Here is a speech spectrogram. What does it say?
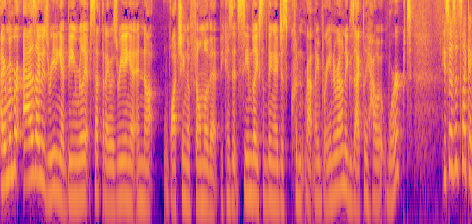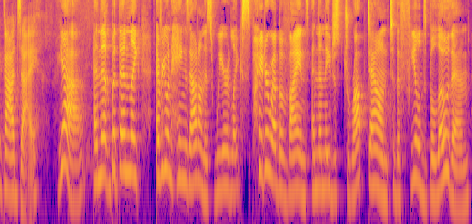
I remember as I was reading it being really upset that I was reading it and not watching a film of it because it seemed like something I just couldn't wrap my brain around exactly how it worked. He says it's like a god's eye. Yeah. And then but then like everyone hangs out on this weird like spider web of vines and then they just drop down to the fields below them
